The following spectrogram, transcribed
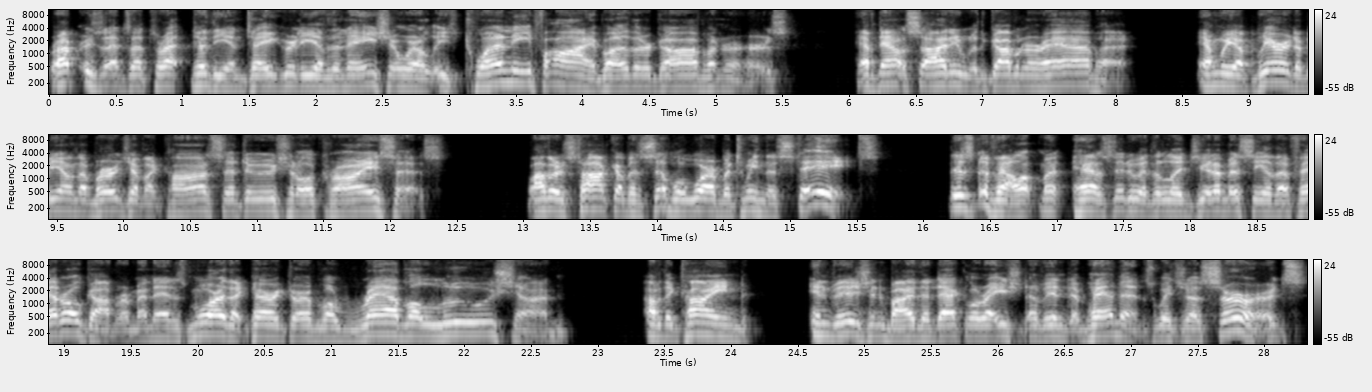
represents a threat to the integrity of the nation, where at least 25 other governors have now sided with Governor Abbott and we appear to be on the verge of a constitutional crisis. While there's talk of a civil war between the states, this development has to do with the legitimacy of the federal government and is more the character of a revolution of the kind envisioned by the Declaration of Independence, which asserts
